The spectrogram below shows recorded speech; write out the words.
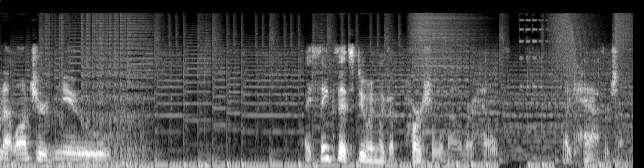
No, not launcher. No. I think that's doing like a partial amount of our health. Like half or something.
